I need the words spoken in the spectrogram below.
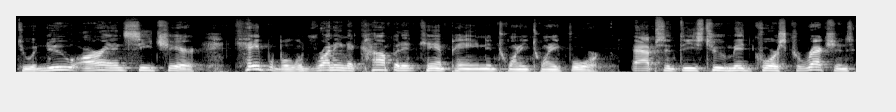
to a new RNC chair capable of running a competent campaign in 2024. Absent these two mid course corrections,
